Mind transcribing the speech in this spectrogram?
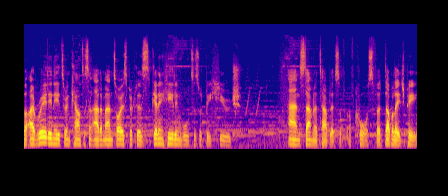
But I really need to encounter some Adamantoids because getting Healing Waters would be huge. And Stamina Tablets, of, of course, for double HP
